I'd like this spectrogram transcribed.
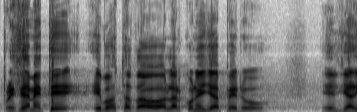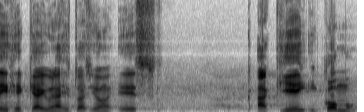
Precisamente hemos tratado de hablar con ella, pero él ya dice que hay una situación, es aquí y cómo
